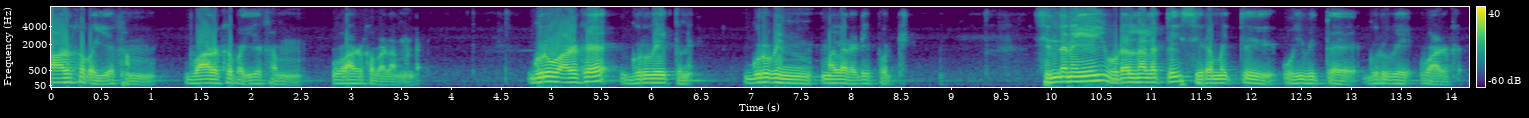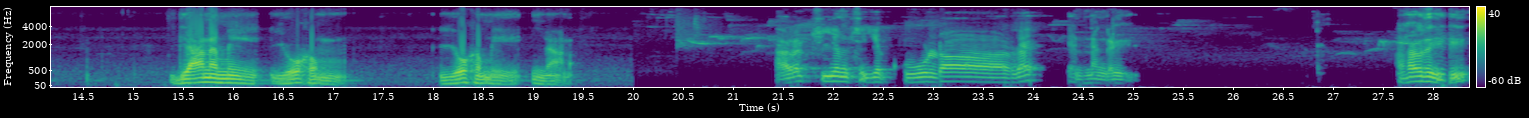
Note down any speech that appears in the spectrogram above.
வாழ்க வையகம் வாழ்க வையகம் வாழ்க வளமுடன். குரு வாழ்க குருவே துணை. குருவின் மலரடி போற்றி. சிந்தனையை உடல் நலத்தை சீரமைத்து உய்வித்த குருவே வாழ்க. தியானமே யோகம் யோகமே ஞானம். அலட்சியம் செய்யக்கூடாத எண்ணங்கள். அதாவது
